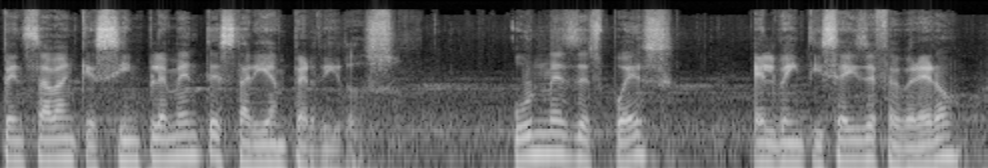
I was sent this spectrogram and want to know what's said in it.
Pensaban que simplemente estarían perdidos. Un mes después, el 26 de febrero,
